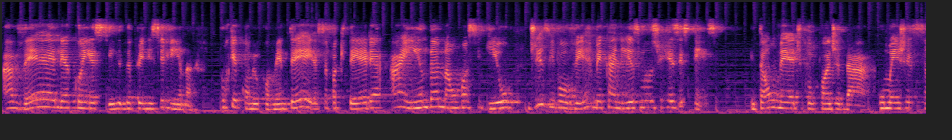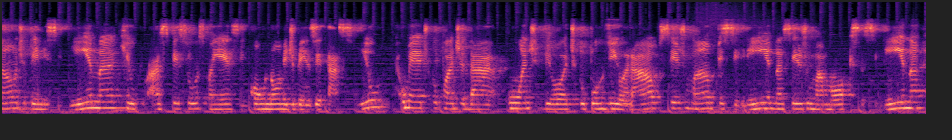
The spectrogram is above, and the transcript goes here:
a velha conhecida penicilina porque, como eu comentei, essa bactéria ainda não conseguiu desenvolver mecanismos de resistência. Então, o médico pode dar uma injeção de penicilina, que as pessoas conhecem com o nome de benzetacil. O médico pode dar um antibiótico por via oral, seja uma ampicilina, seja uma amoxicilina,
